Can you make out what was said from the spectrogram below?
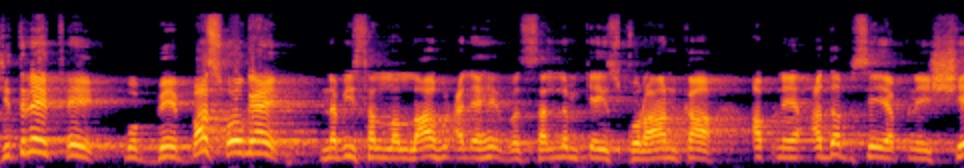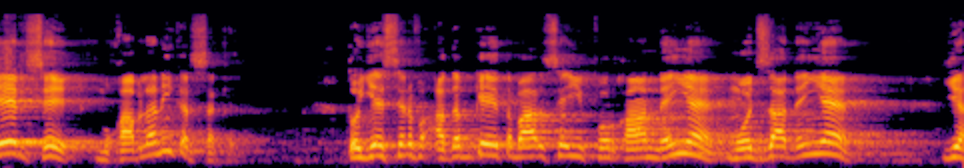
جتنے تھے، وہ بے بس ہو گئے۔ نبی صلی اللہ علیہ وسلم کے اس قرآن کا اپنے ادب سے، اپنے شعر سے مقابلہ نہیں کر سکے۔ تو یہ صرف ادب کے اعتبار سے ہی فرقان نہیں ہے، معجزہ نہیں ہے۔ یہ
